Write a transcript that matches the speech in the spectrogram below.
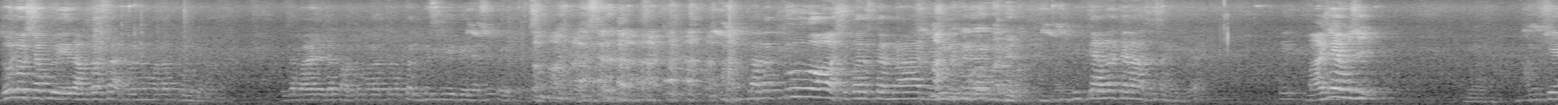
दोन वर्षापूर्वी रामदास आठवणे मला फोन केला. होता. तुझा बायोडेटा पाठवून मला तुला पद्मश्री देण्याचे प्रयत्न म्हटलं, तू शिफारस करणार मी मी त्याला त्याला असं सांगितलं. की माझ्याऐवजी आमचे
